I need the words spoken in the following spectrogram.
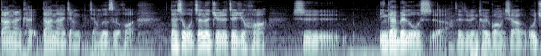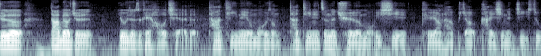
大家拿来开大家拿来讲讲乐色话，但是我真的觉得这句话是。应该被落实了，在这边推广一下。我觉得大家不要觉得忧郁症是可以好起来的，他体内有某一种，他体内真的缺了某一些可以让他比较开心的激素，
